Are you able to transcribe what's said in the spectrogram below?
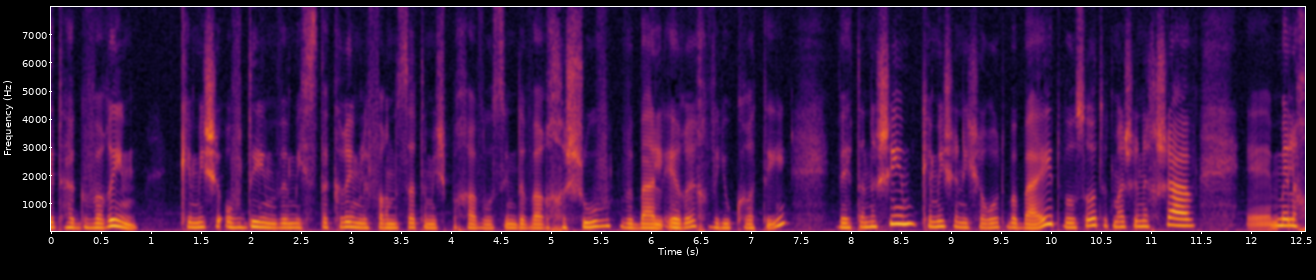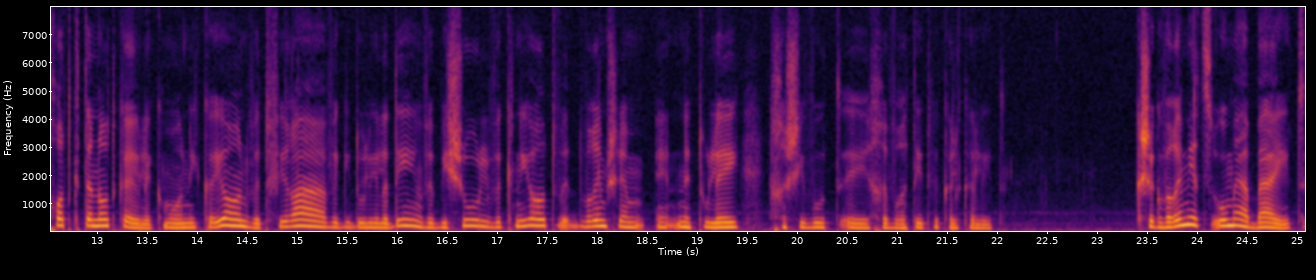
את הגברים כמי שעובדים ומשתכרים לפרנסת המשפחה ועושים דבר חשוב ובעל ערך ויוקרתי, ואת הנשים כמי שנשארות בבית ועושות את מה שנחשב אה, מלאכות קטנות כאלה, כמו ניקיון ותפירה וגידול ילדים ובישול וקניות ודברים שהם אה, נטולי חשיבות אה, חברתית וכלכלית. כשגברים יצאו מהבית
